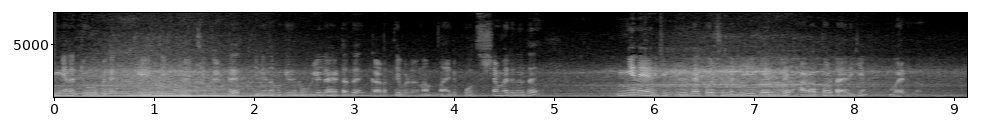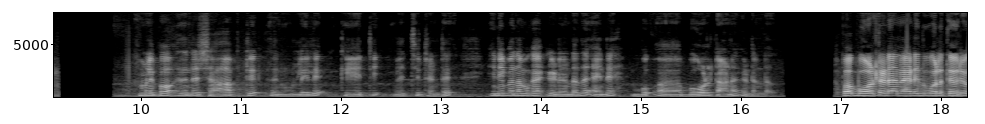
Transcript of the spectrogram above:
ഇങ്ങനെ ട്യൂബിൽ കയറ്റി വെച്ചിട്ടുണ്ട്. ഇനി നമുക്ക് ഇതിനുള്ളിലായിട്ട് അത് കടത്തി വിടണം. അതിന്റെ പൊസിഷൻ വരുന്നത് ഇങ്ങനെയായിരിക്കും. ഇതിന്റെ പൊസിഷൻ വരുന്നത് ഈ ബെൻഡ് അകത്തോട്ടായിരിക്കും വരുന്നത്. നമ്മളിപ്പോൾ ഇതിന്റെ ഷാഫ്റ്റ് ഇതിനുള്ളിൽ കയറ്റി വെച്ചിട്ടുണ്ട്. ഇനിയിപ്പോൾ നമുക്ക് ഇടേണ്ടത് അതിന്റെ ബോൾട്ടാണ് ഇടേണ്ടത്. അപ്പോൾ ബോൾട്ട് ഇടാനായിട്ട് ഇതുപോലത്തെ ഒരു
